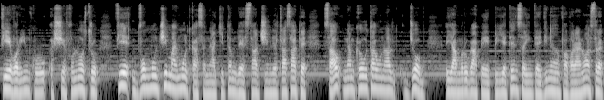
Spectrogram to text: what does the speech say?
Fie vorbim cu șeful nostru, fie vom munci mai mult ca să ne achităm de sarcinile trasate sau ne-am căutat un alt job, i-am rugat pe prieteni să intervină în favoarea noastră,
